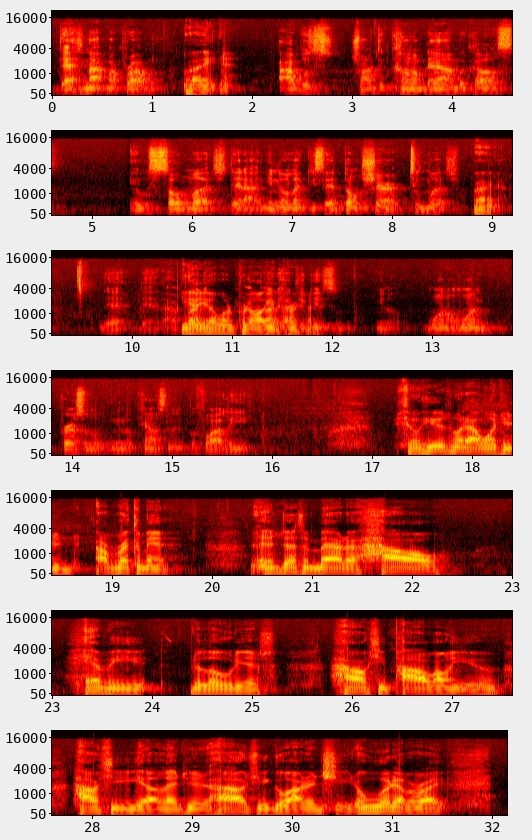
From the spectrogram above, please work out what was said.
that's not my problem. right. I was trying to calm down because it was so much that I, you know, like you said, don't share too much. Right. That that I Yeah, probably, you don't wanna put I all your have to personal- get some, you know, one-on-one personal, you know, counseling before I leave. So here's what I want you to. I recommend. It doesn't matter how heavy the load is, how she pile on you, how she yell at you, how she go out and cheat, or whatever, right?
